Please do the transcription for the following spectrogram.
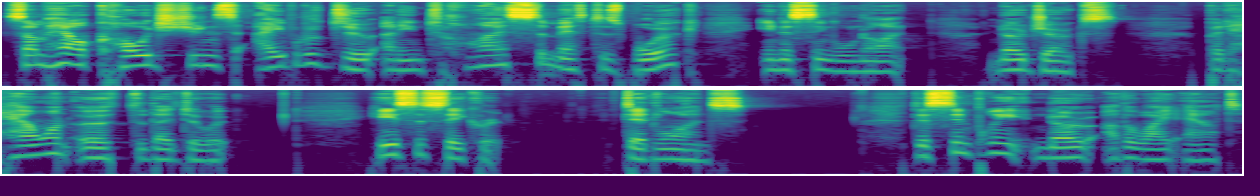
Somehow, college students are able to do an entire semester's work in a single night. No jokes. But how on earth do they do it? Here's the secret deadlines. There's simply no other way out.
